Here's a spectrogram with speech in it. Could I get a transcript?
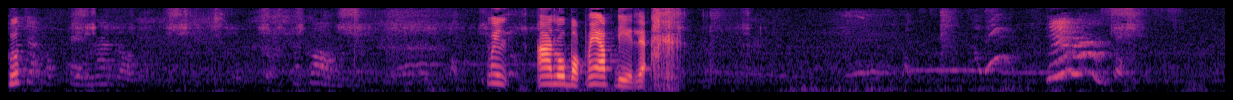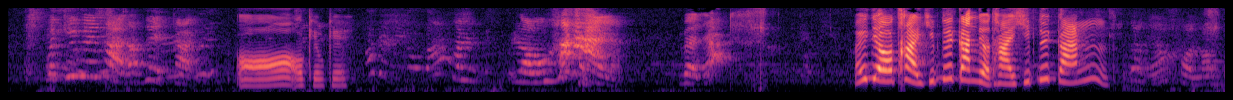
ปึ๊บจะตกแต่งหน้าจอแล้วก็ไม่อาโรบอกไม่อัปเดตแล้วเมื่อกี้มีสายอัปเดตไก่อ๋อ โอเค โอเค มันร้องไห้อะแบบเนี้ย เฮ้ยเดี๋ยวถ่ายคลิปด้วยกัน เดี๋ยวถ่ายคลิปด้วยกันแบบเนี้ยขอลองไป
